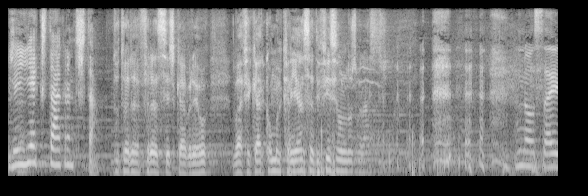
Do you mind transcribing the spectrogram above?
E aí é que está a grande questão. Doutora Francisca Abreu vai ficar com uma criança difícil nos braços. não sei,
